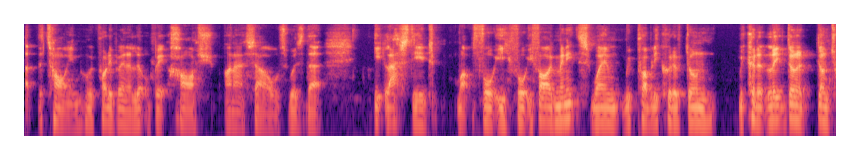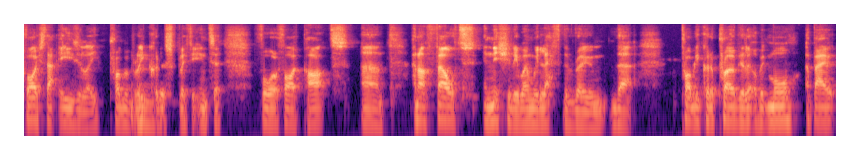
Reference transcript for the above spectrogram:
at the time, we're probably being a little bit harsh on ourselves, was that it lasted what 40, 45 minutes when we probably could have done we could have done it done twice that easily. Probably could have split it into four or five parts. Um, and I felt initially when we left the room that probably could have probed a little bit more about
